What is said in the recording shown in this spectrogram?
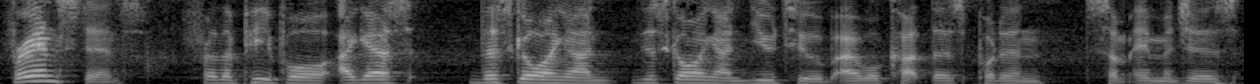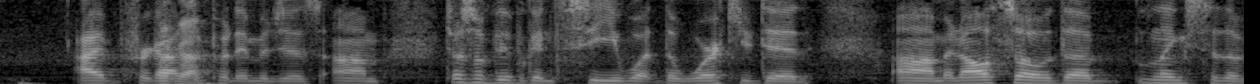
for instance, for the people, I guess this going on this going on YouTube. I will cut this, put in some images. I forgot okay. to put images, um, just so people can see what the work you did, um, and also the links to the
